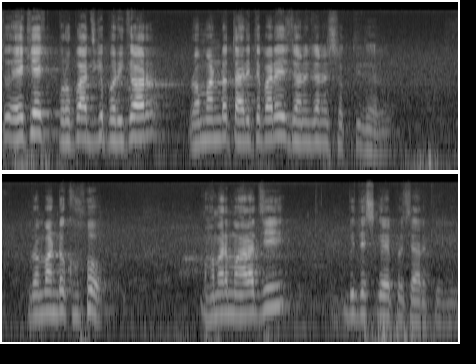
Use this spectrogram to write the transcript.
तो एक एक प्रभुपाद जी के परिकर, ब्रह्मांड तारिते पारे जन जन शक्ति धरे। ब्रह्मांड को हमारे महाराज जी विदेश गए प्रचार के लिए।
